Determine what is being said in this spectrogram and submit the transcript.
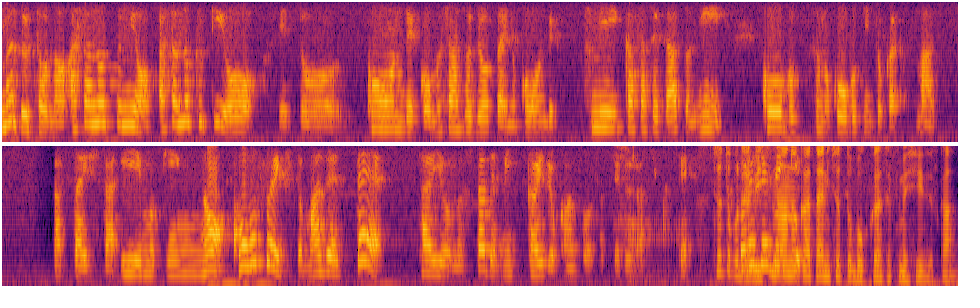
まずその朝の炭を、朝の茎を、えっと、高温でこう無酸素状態の高温で炭化させた後に、酵母その酵母菌とか、まあ、合体した EM 菌の酵素液と混ぜて、太陽の下で3日以上乾燥させるらしくて、ちょっとこれリスナーの方にちょっと僕から説明していいですか？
